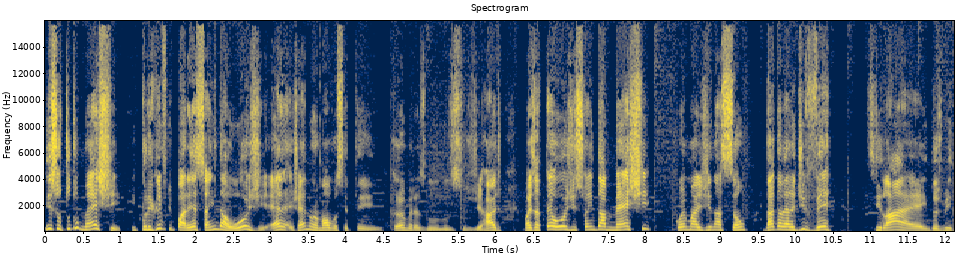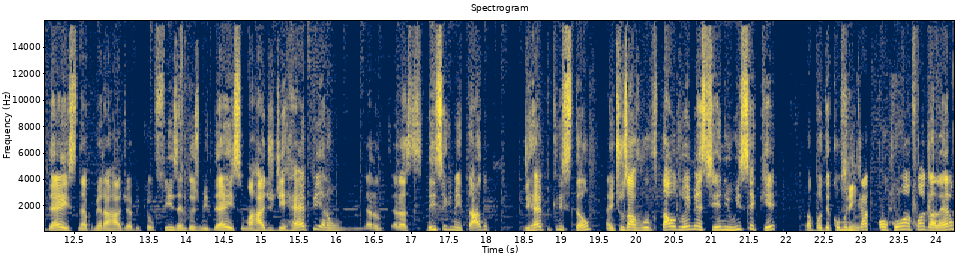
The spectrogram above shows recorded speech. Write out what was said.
Isso tudo mexe, e por incrível que pareça, ainda hoje, é, já é normal você ter câmeras no, nos estúdios de rádio, mas até hoje isso ainda mexe com a imaginação da galera de ver. Se lá é, em 2010, né, a primeira rádio web que eu fiz é em 2010, uma rádio de rap, era, um, era, era bem segmentado, de rap cristão. A gente usava o tal do MSN e o ICQ para poder comunicar com, com, a, com a galera.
